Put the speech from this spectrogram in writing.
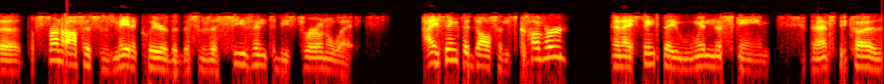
the the front office has made it clear that this is a season to be thrown away. I think the Dolphins cover, and I think they win this game, and that's because,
